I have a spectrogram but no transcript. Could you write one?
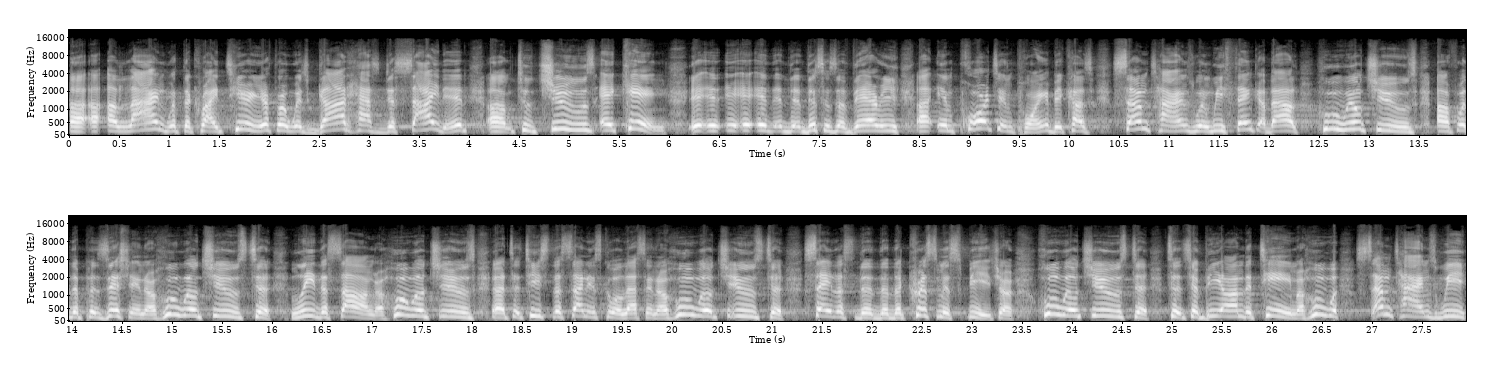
uh, uh align with the criteria for which God has decided um, to choose a king. It, it, it, this is a very uh, important point because sometimes when we think about who will choose uh, for the position or who will choose to lead the song or who will choose uh, to teach the Sunday school lesson, or who will choose to say the, the, the, Christmas speech, or who will choose to, to, to be on the team, or who will, sometimes we,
